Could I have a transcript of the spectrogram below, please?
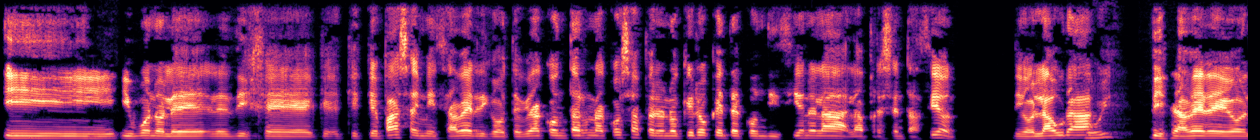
Y, bueno, le, dije, ¿qué, pasa? Y me dice, a ver, digo, te voy a contar una cosa, pero no quiero que te condicione la, presentación. Digo, Laura, dice, a ver,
